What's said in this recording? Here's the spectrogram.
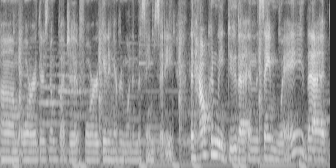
um, or there's no budget for getting everyone in the same city, then how can we do that in the same way that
